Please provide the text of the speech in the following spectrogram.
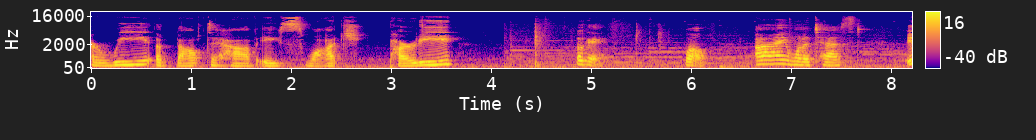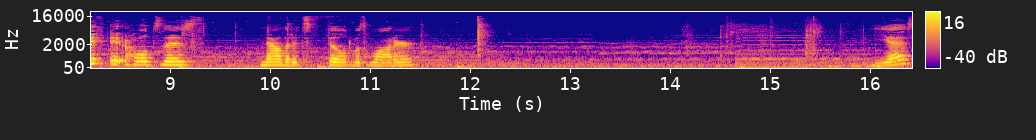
Are we about to have a swatch party? Okay, well, I want to test if it holds this now that it's filled with water. Yes,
